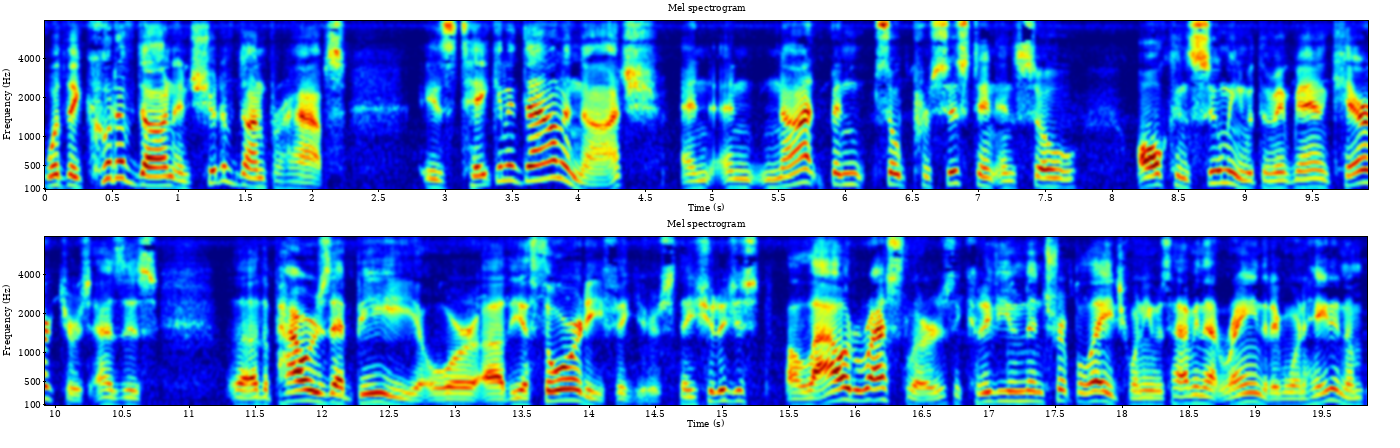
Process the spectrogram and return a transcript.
what they could have done and should have done perhaps is taken it down a notch and and not been so persistent and so all-consuming with the McMahon characters as this uh, the powers that be or uh, the authority figures. They should have just allowed wrestlers. It could have even been Triple H when he was having that reign that everyone hated him,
